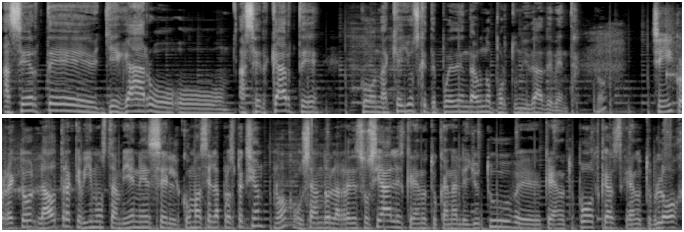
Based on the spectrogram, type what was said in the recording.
hacerte llegar o, o acercarte con aquellos que te pueden dar una oportunidad de venta, ¿no? Sí, correcto. La otra que vimos también es el cómo hacer la prospección, ¿no? Usando las redes sociales, creando tu canal de YouTube, eh, creando tu podcast, creando tu blog.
